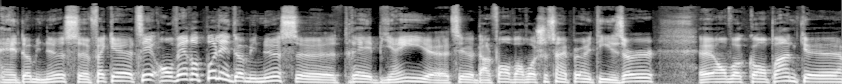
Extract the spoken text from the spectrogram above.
Indominus. Fait que, tu sais, on verra pas l'Indominus très bien. Dans le fond, on va avoir juste un peu un teaser. on va comprendre que euh,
